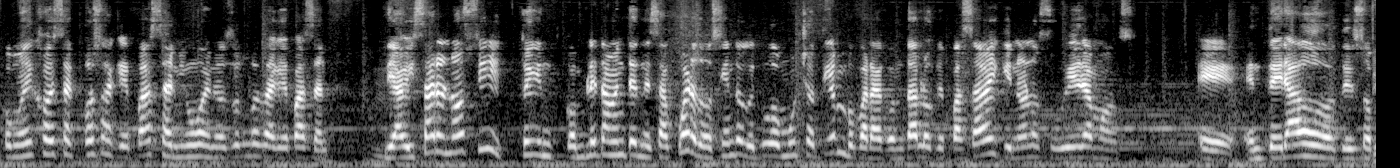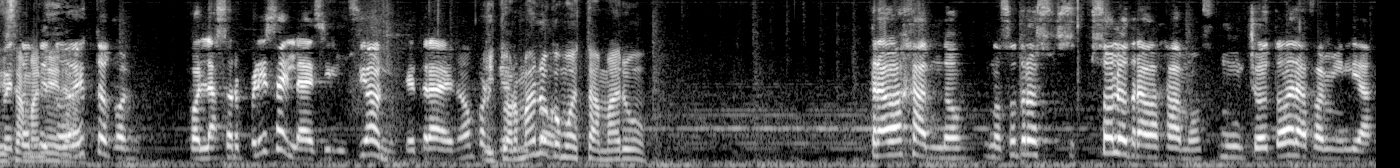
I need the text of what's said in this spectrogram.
Como dijo, esas cosas que pasan y bueno, son cosas que pasan. De avisar o no, sí, estoy en- completamente en desacuerdo. Siento que tuvo mucho tiempo para contar lo que pasaba y que no nos hubiéramos eh, enterado de sopetón de, manera. todo esto con, con la sorpresa y la desilusión que trae, ¿no? ¿Y tu hermano tipo, cómo está, Maru? Trabajando. Nosotros solo trabajamos mucho, toda la familia.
